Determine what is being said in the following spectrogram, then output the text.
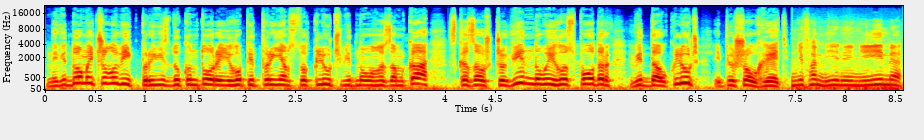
невідомий чоловік привіз до контори його підприємства ключ від нового замка, сказав, що він новий господар, віддав ключ і пішов геть. Ни фамилии, ни имя,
